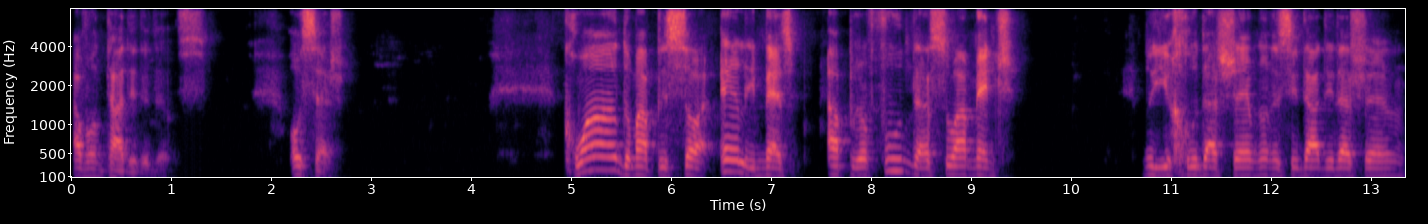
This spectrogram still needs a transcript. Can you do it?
a vontade de Deus. Ou seja, quando uma pessoa, ele mesmo, aprofunda sua mente no Yichud Hashem, na necessidade de Hashem,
